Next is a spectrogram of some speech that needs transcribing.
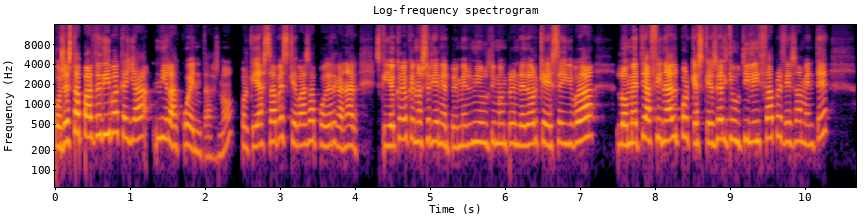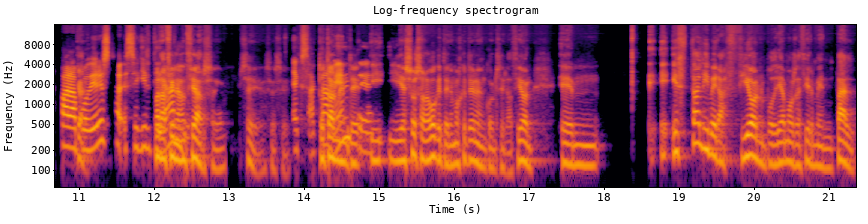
pues esta parte de IVA que ya ni la cuentas, ¿no? Porque ya sabes que vas a poder ganar. Es que yo creo que no sería ni el primer ni último emprendedor que ese IVA lo mete a final porque es que es el que utiliza precisamente para poder seguir tirando. Para financiarse, sí, sí, sí. Exactamente. Totalmente. Y, eso es algo que tenemos que tener en consideración. Em, e, e, esta liberación, podríamos decir, mental,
